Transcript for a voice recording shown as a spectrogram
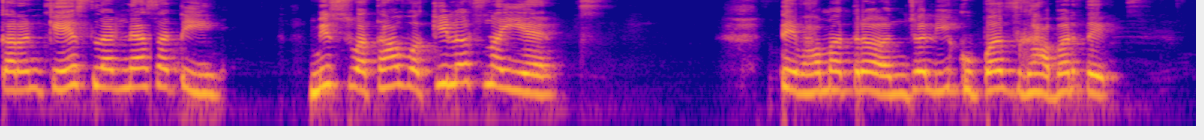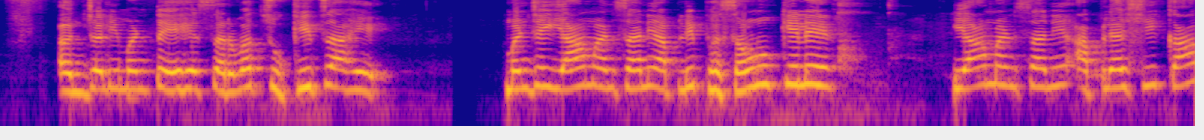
कारण केस लढण्यासाठी मी स्वतः वकीलच नाहीये. तेव्हा मात्र अंजली खूपच घाबरते. अंजली म्हणते हे सर्व चुकीचं आहे. म्हणजे या माणसाने आपली फसवणूक केली. या माणसाने आपल्याशी का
